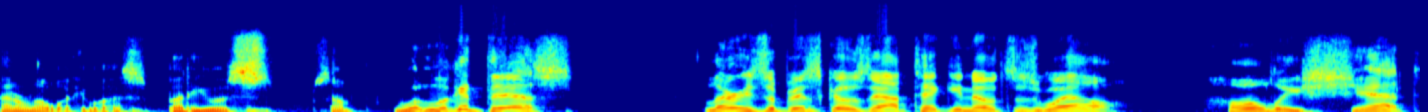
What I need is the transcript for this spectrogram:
I don't know what he was, but he was something. Well, look at this. Larry Zbyszko's out taking notes as well. Holy shit.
